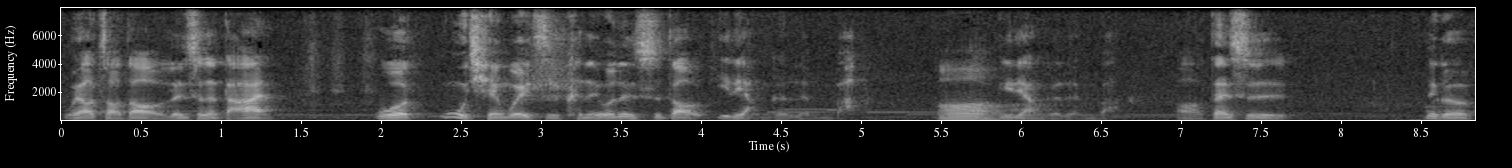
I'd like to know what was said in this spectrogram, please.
我要找到人生的答案。我目前为止可能有认识到一两个人吧。哦，一两个人吧，哦，但是那个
